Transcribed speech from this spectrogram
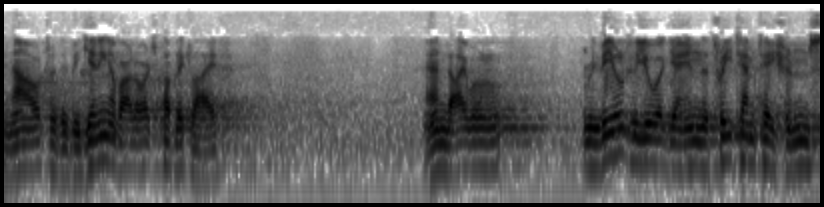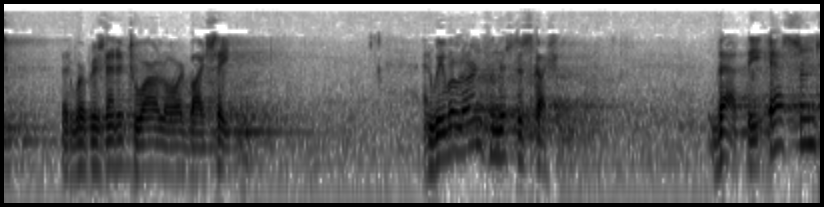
now to the beginning of our Lord's public life, and I will reveal to you again the three temptations that were presented to our Lord by Satan. And we will learn from this discussion that the essence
